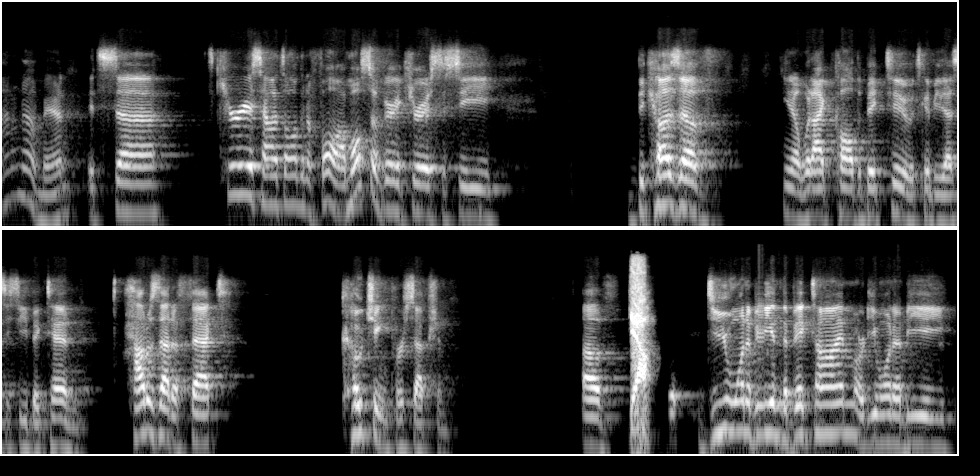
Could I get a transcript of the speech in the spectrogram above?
I don't know, man. It's uh it's curious how it's all going to fall. I'm also very curious to see because of you know what I call the Big Two. It's going to be the SEC, Big Ten. How does that affect coaching perception? Of Yeah, do you want to be in the big time or do you want to be?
